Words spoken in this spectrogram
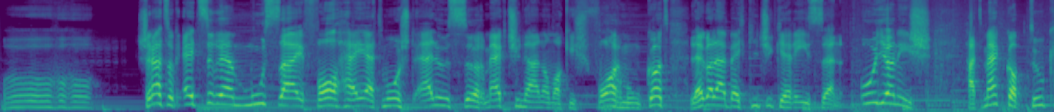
Oh, oh, oh. Srácok, egyszerűen muszáj fa helyett most először megcsinálnom a kis farmunkat, legalább egy kicsike részen. Ugyanis, hát megkaptuk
